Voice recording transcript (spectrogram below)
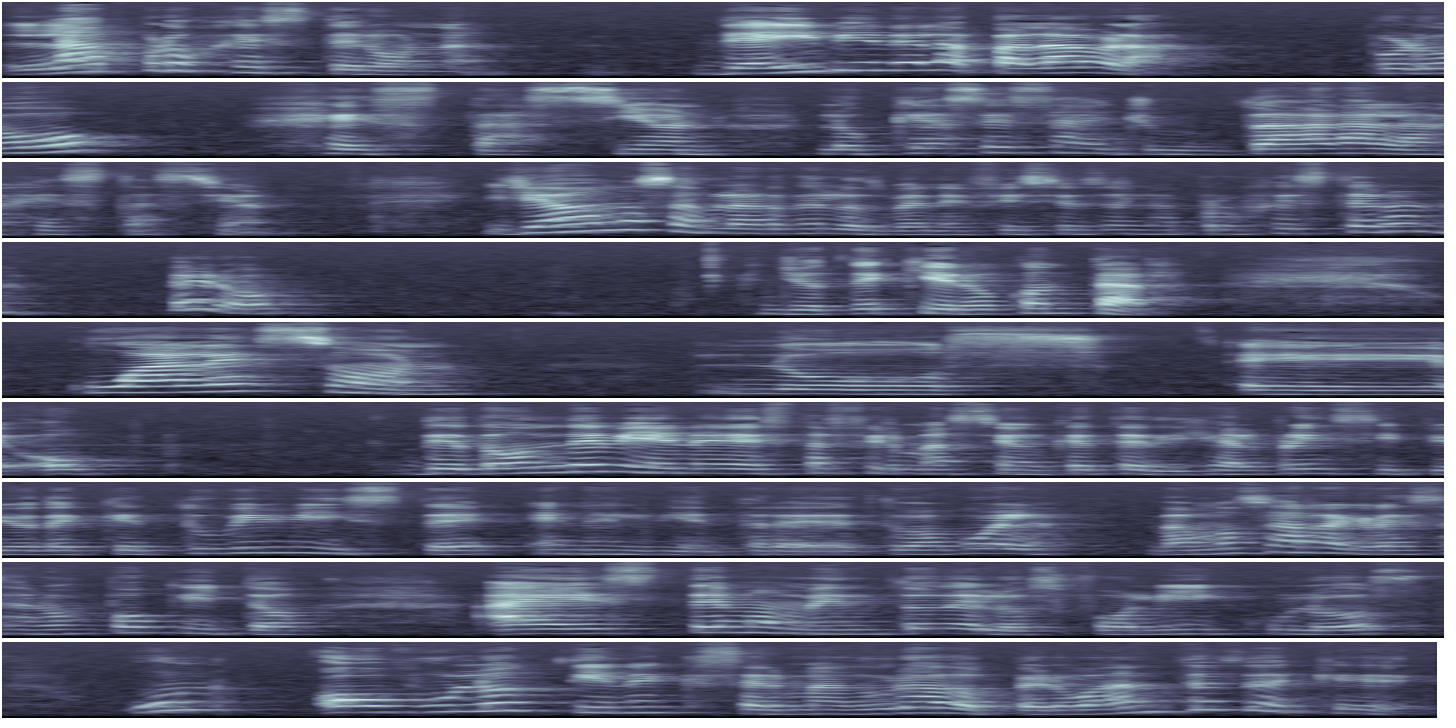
la progesterona, de ahí viene la palabra progestación. Lo que hace es ayudar a la gestación. Y ya vamos a hablar de los beneficios de la progesterona. Pero yo te quiero contar cuáles son los eh, ¿De dónde viene esta afirmación que te dije al principio de que tú viviste en el vientre de tu abuela? Vamos a regresar un poquito a este momento de los folículos. Un óvulo tiene que ser madurado, pero antes de que,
